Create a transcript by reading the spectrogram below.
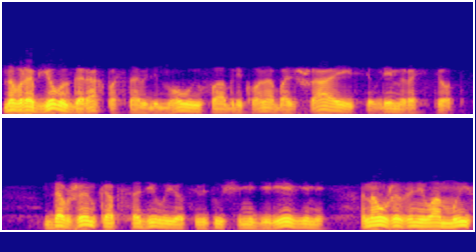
на Воробьевых горах поставили новую фабрику, она большая и все время растет. Давженко обсадил ее цветущими деревьями, она уже заняла мыс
